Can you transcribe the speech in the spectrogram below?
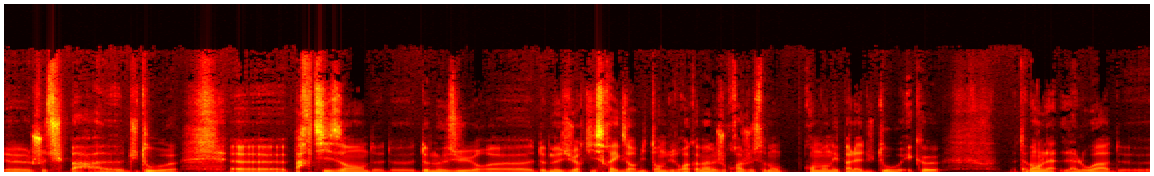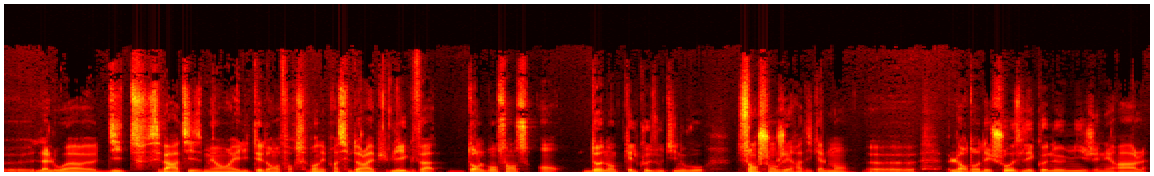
Euh, je suis pas euh, du tout partisan de, de, mesures, de mesures qui seraient exorbitantes du droit commun. Mais je crois justement qu'on n'en est pas là du tout et que notamment la, loi euh, dite séparatisme, mais en réalité de renforcement des principes de la République, va dans le bon sens en donnant quelques outils nouveaux, sans changer radicalement euh, l'ordre des choses. L'économie générale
